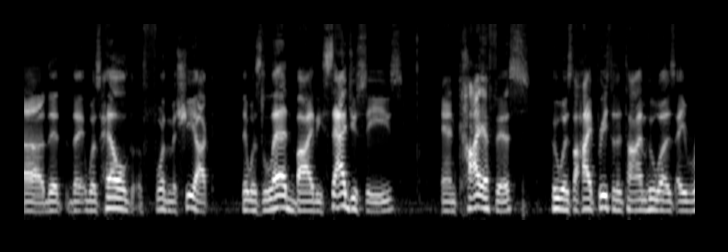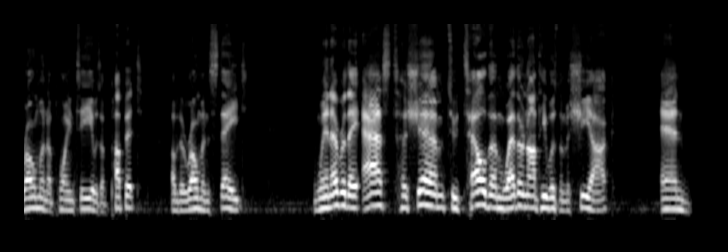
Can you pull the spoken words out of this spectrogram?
uh, that that was held for the Mashiach, that was led by the Sadducees and Caiaphas, who was the high priest at the time, who was a Roman appointee. It was a puppet of the Roman state. Whenever they asked Hashem to tell them whether or not he was the Mashiach, and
